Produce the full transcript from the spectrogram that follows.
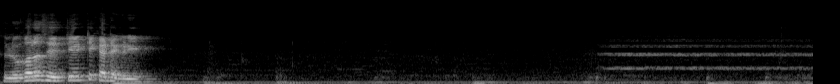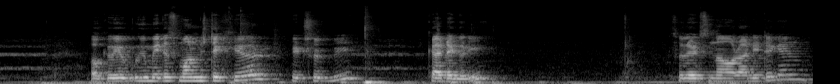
So localhost 8080 category. Okay we, we made a small mistake here. It should be category so let's now run it again.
